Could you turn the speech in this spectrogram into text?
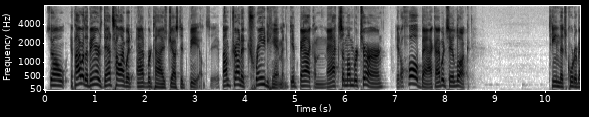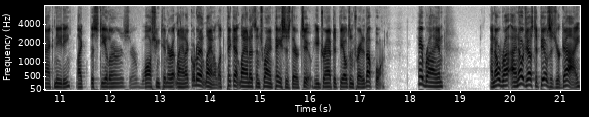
So if I were the Bears, that's how I would advertise Justin Fields. If I'm trying to trade him and get back a maximum return, get a haul back, I would say, look, team that's quarterback needy, like the Steelers or Washington or Atlanta, go to Atlanta. Let's pick Atlanta since Ryan Pace is there too. He drafted Fields and traded up for him. Hey, Brian, I know I know Justin Fields is your guy.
